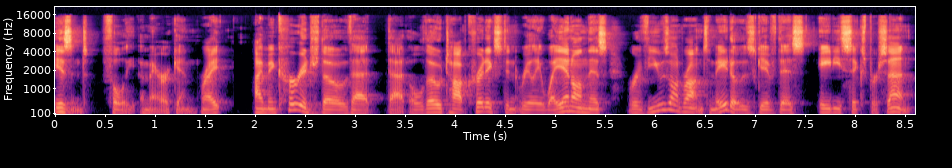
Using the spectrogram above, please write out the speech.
isn't fully American, right? I'm encouraged though that that although top critics didn't really weigh in on this, reviews on Rotten Tomatoes give this 86%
